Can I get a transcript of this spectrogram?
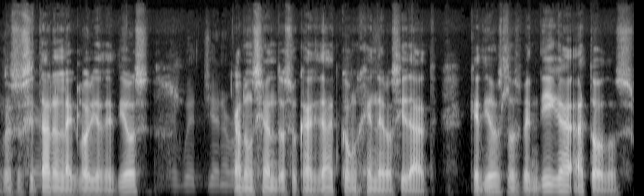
resucitar en la gloria de Dios, anunciando su caridad con generosidad. Que Dios los bendiga a todos.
